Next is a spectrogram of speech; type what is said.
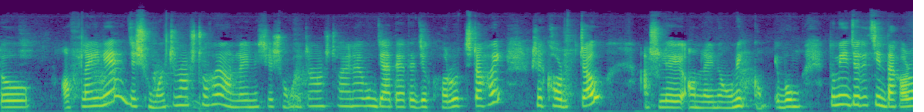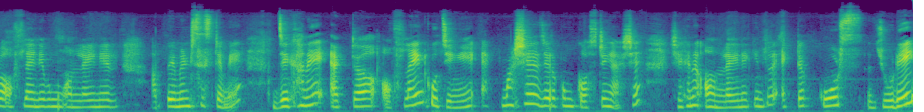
তো অফলাইনে যে সময়টা নষ্ট হয় অনলাইনে সে সময়টা নষ্ট হয় না এবং যাতায়াতের যে খরচটা হয় সেই খরচটাও আসলে অনলাইনে অনেক কম। এবং তুমি যদি চিন্তা করো অফলাইন এবং অনলাইনের পেমেন্ট সিস্টেমে যেখানে একটা অফলাইন কোচিংয়ে এক মাসে যেরকম কস্টিং আসে, সেখানে অনলাইনে কিন্তু একটা কোর্স জুড়েই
